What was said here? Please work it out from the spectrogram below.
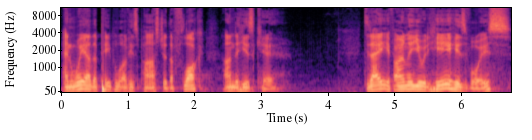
and we are the people of his pasture, the flock under his care. Today, if only you would hear his voice,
